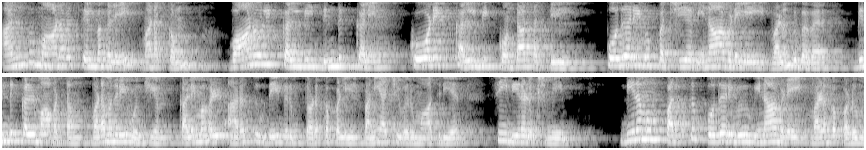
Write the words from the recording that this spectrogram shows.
அன்பு மாணவச் செல்வங்களே வணக்கம். வானொலிக் கல்வி திண்டுக்கலின் கோடைக் கல்வி கொண்டாட்டத்தில் பொது அறிவு பற்றிய வினா விடையை வழங்குபவர் திண்டுக்கல் மாவட்டம் வடமதுரை ஒன்றியம் கலைமகள் அரசு உதவிபெறும் தொடக்கப்பள்ளியில் பணியாற்றி வரும் ஆசிரியர் சி. வீரலட்சுமி. தினமும் பத்து பொது அறிவு வினா விடை வழங்கப்படும்.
